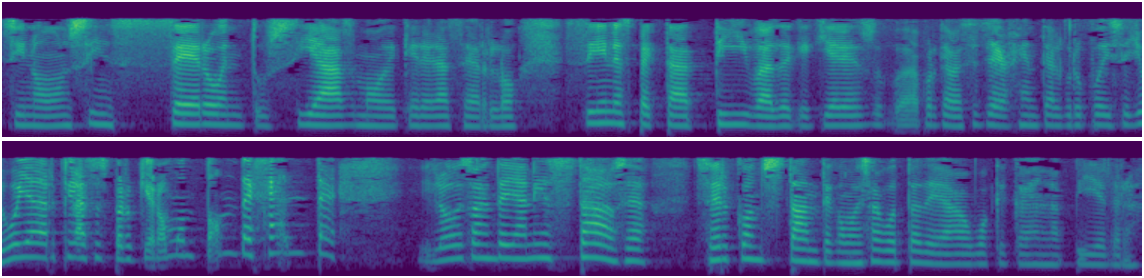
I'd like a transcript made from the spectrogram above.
sino un sincero entusiasmo de querer hacerlo, sin expectativas de que quieres, porque a veces llega gente al grupo y dice, yo voy a dar clases, pero quiero un montón de gente. Y luego esa gente ya ni está. O sea, ser constante como esa gota de agua que cae en la piedra.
